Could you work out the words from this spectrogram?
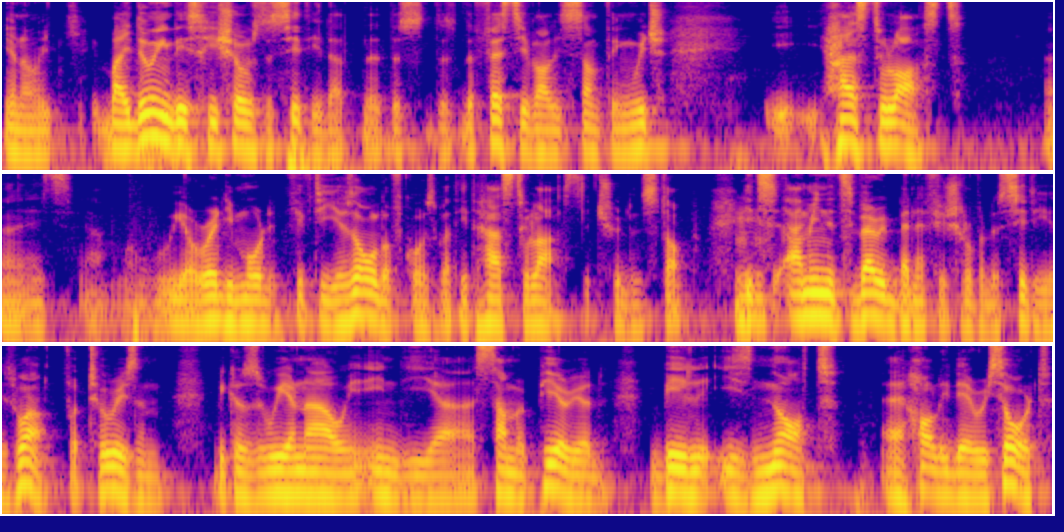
you know it, by doing this he shows the city that the, the, the festival is something which has to last. Uh, it's uh, we already more than 50 years old, of course, but it has to last. It shouldn't stop. Mhm. It's I mean it's very beneficial for the city as well for tourism because we are now in, in the uh, summer period. Biel is not a holiday resort.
